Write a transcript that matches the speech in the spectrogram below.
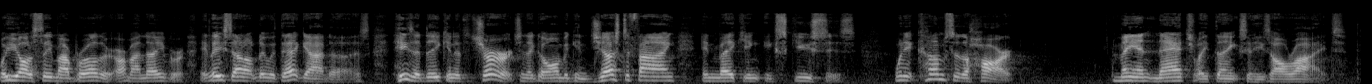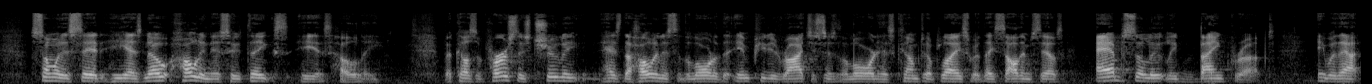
Well, you ought to see my brother or my neighbor. At least I don't do what that guy does. He's a deacon at the church. And they go on begin justifying and making excuses. When it comes to the heart, man naturally thinks that he's all right. Someone has said he has no holiness who thinks he is holy. Because a person truly has the holiness of the Lord or the imputed righteousness of the Lord has come to a place where they saw themselves absolutely bankrupt and without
